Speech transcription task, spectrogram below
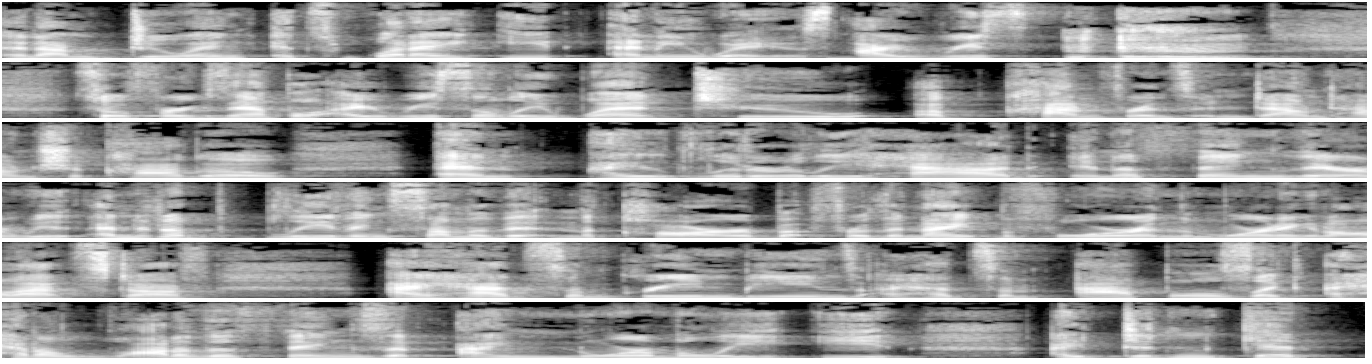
and I'm doing, it's what I eat anyways. I re- So, for example, I recently went to a conference in downtown Chicago and I literally had in a thing there, and we ended up leaving some of it in the car, but for the night before and the morning and all that stuff, I had some green beans, I had some apples, like I had a lot of the things that I normally eat. I didn't get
